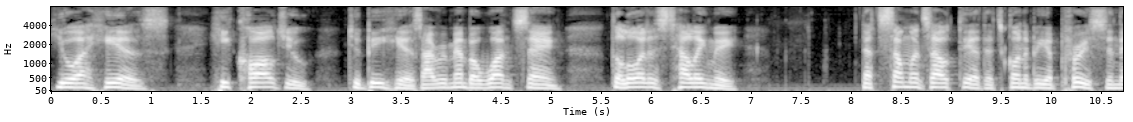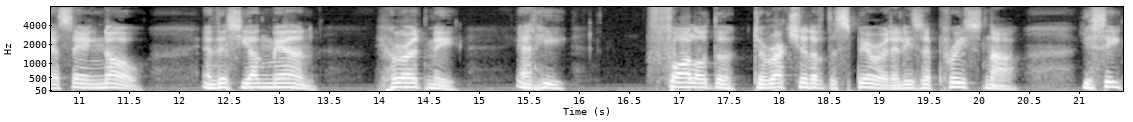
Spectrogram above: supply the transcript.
You are His. He called you to be His. I remember once saying, The Lord is telling me that someone's out there that's going to be a priest, and they're saying no. And this young man heard me and he followed the direction of the Spirit and he's a priest now. You see,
